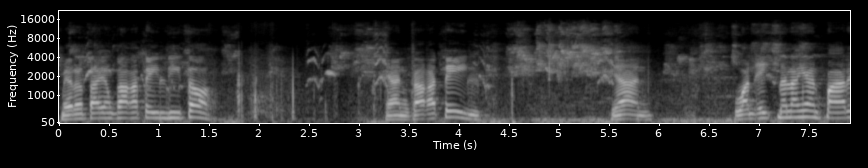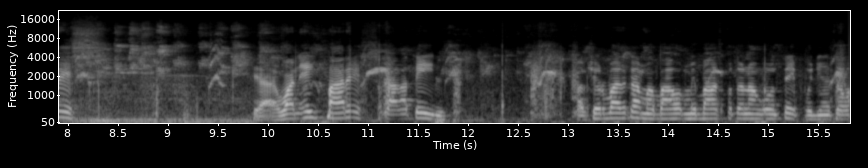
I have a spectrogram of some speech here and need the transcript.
Meron tayong kakatail dito. Yan, kakatail. Yan. 1.8 na lang yan, pares. Yan, 1.8 pares, kakatail. Pag sure ba ka, mabawa, may bawas pa to ng konti. Pwede na to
